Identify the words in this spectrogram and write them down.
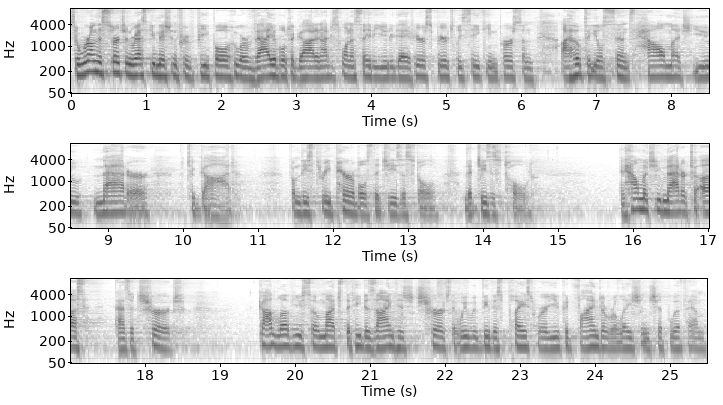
So we're on this search and rescue mission for people who are valuable to God. And I just want to say to you today, if you're a spiritually seeking person, I hope that you'll sense how much you matter to God from these three parables that Jesus told, that Jesus told. And how much you matter to us as a church God loved you so much that He designed His church that we would be this place where you could find a relationship with Him.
